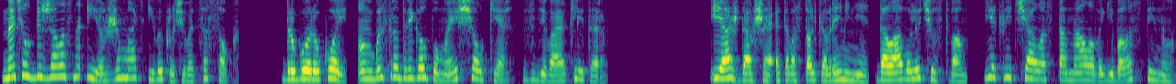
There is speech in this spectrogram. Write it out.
начал безжалостно ее сжимать и выкручивать сосок. Другой рукой он быстро двигал по моей щелке, задевая клитор. Я, ждавшая этого столько времени, дала волю чувствам. Я кричала, стонала, выгибала спину,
